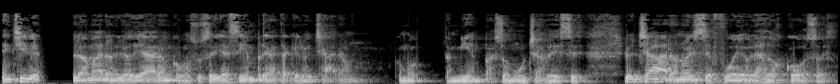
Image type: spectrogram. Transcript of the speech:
En Chile lo amaron y lo odiaron, como sucedía siempre, hasta que lo echaron, como también pasó muchas veces. Lo echaron o él se fue, o las dos cosas.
